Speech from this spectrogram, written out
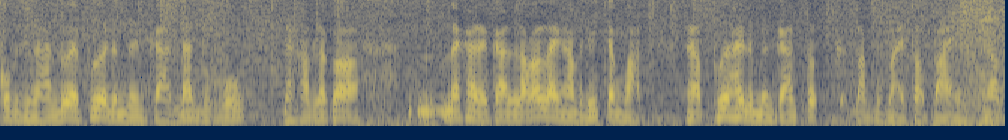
กรมชลประทานด้วยเพื่อดำเนินการด้านบุกรุกนะครับแล้วก็ในขณะเดียวกันเราก็รายงานไปที่จังหวัดนะครับเพื่อให้ดำเนินการตามกฎหมายต่อไปนะครับ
